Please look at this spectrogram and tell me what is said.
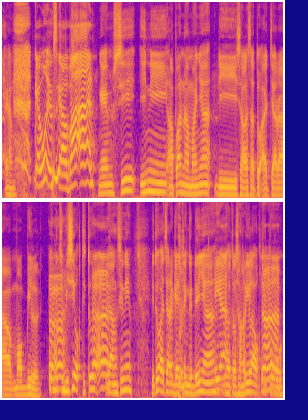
Eyang. kamu MC apaan? Nge-MC ini apa namanya di salah satu acara mobil Uh-uh. Mitsubishi waktu itu yang sini itu acara gathering gedenya Iya. di Hotel Sangrila waktu itu. Uh-uh.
